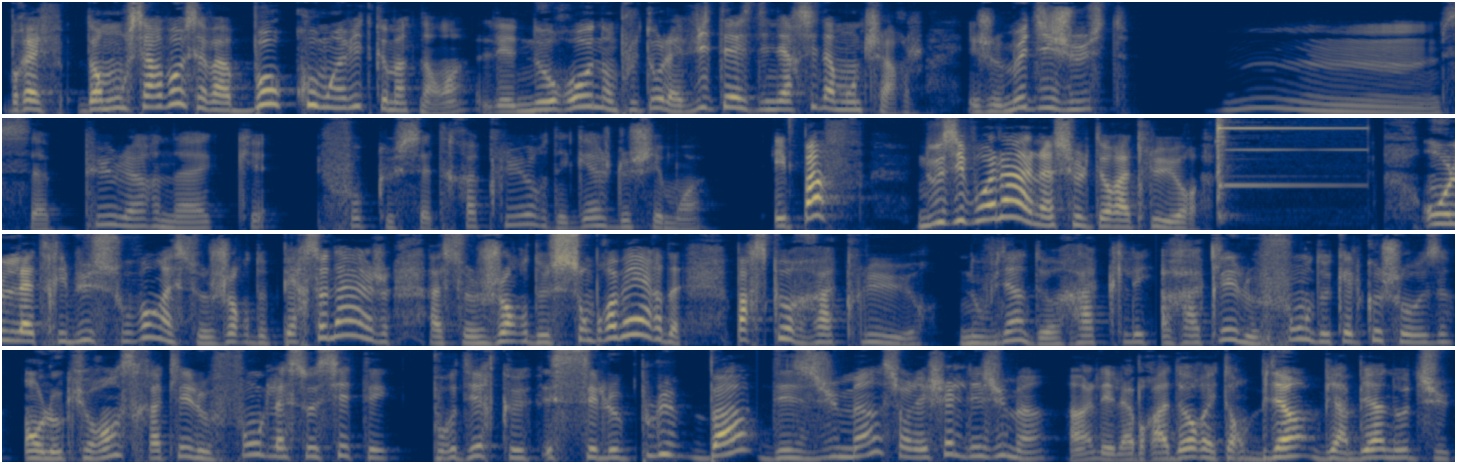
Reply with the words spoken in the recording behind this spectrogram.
Bref, dans mon cerveau, ça va beaucoup moins vite que maintenant. hein. Les neurones ont plutôt la vitesse d'inertie d'un monte charge. Et je me dis juste Hmm, ça pue l'arnaque. Il faut que cette raclure dégage de chez moi. Et paf Nous y voilà, l'insulte raclure on l'attribue souvent à ce genre de personnage, à ce genre de sombre merde, parce que raclure nous vient de racler, racler le fond de quelque chose. En l'occurrence, racler le fond de la société, pour dire que c'est le plus bas des humains sur l'échelle des humains, hein, les labradors étant bien, bien, bien au-dessus.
